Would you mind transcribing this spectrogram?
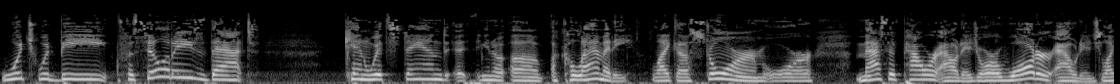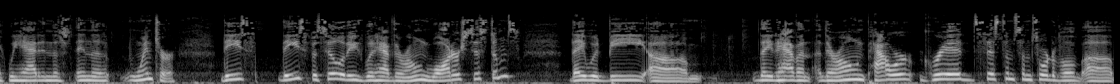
which would be facilities that can withstand, uh, you know, uh, a calamity like a storm or massive power outage or a water outage like we had in the in the winter. These these facilities would have their own water systems. They would be um, they'd have an, their own power grid system, some sort of a uh,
